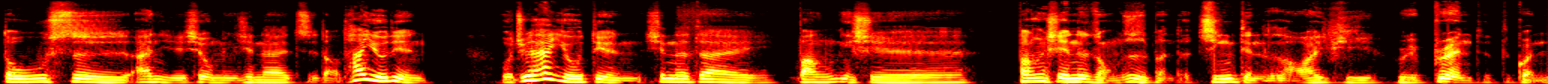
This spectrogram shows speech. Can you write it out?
都是安野秀明现在指导。他有点，我觉得他有点现在在帮一些帮一些那种日本的经典的老 IP rebrand 的感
